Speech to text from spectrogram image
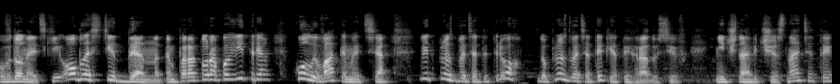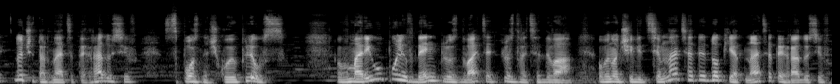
В Донецькій області денна температура повітря коливатиметься від плюс 23 до плюс 25 градусів, нічна від 16 до 14 градусів з позначкою плюс. В Маріуполі в день плюс 20, плюс 22, вночі від 17 до 15 градусів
